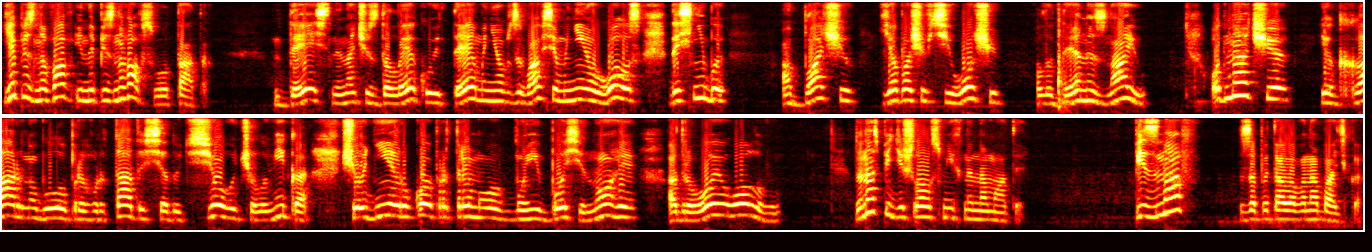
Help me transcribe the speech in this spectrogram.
Я пізнавав і не пізнавав свого тата. Десь, неначе здалеку і темені, обзивався мені його голос, десь ніби, а бачив, я бачив ці очі, але де не знаю. Одначе, як гарно було пригортатися до цього чоловіка, що однією рукою протримував мої босі ноги, а другою голову. До нас підійшла усміхнена мати. Пізнав? запитала вона батька.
